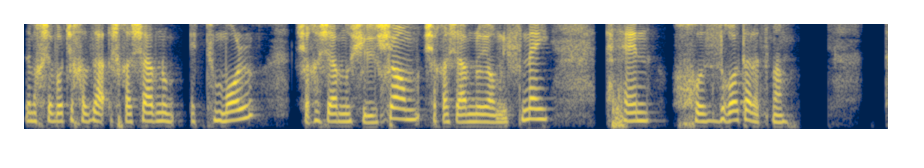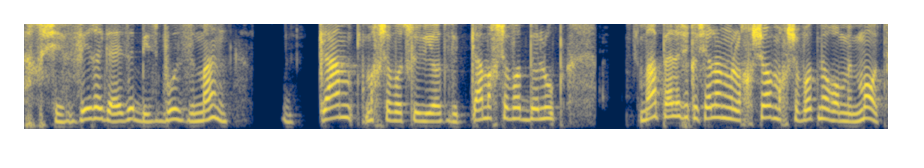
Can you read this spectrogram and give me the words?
זה מחשבות שחז... שחשבנו אתמול, שחשבנו שלשום, שחשבנו יום לפני, הן חוזרות על עצמם. תחשבי רגע איזה בזבוז זמן, גם מחשבות שליליות וגם מחשבות בלופ. מה הפלא שקשה לנו לחשוב מחשבות מרוממות,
